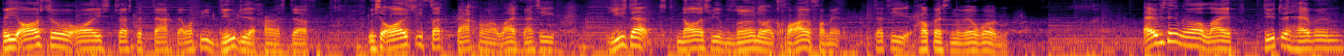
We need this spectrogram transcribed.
But he also always stressed the fact that once we do do that kind of stuff, we should always reflect back on our life and actually use that knowledge we learned or acquired from it to actually help us in the real world. Everything in our life, due to having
